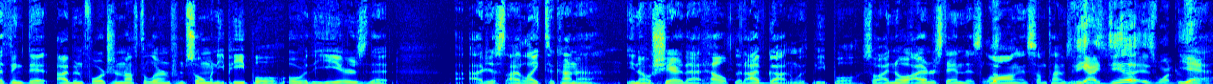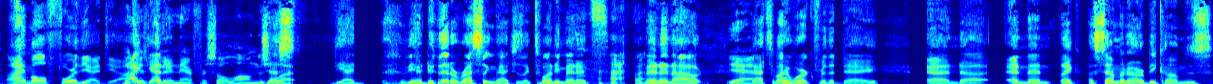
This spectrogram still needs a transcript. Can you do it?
I think that I've been fortunate enough to learn from so many people over the years that I just I like to kind of you know share that help that I've gotten with people. So I know I understand this it's long and sometimes the gets- idea is wonderful. Yeah. I'm all for the idea. but I just get being it. there for so long is just what. the the idea that a wrestling match is like 20 minutes i'm in and out Yeah. that's my work for the day and uh and then like a seminar becomes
